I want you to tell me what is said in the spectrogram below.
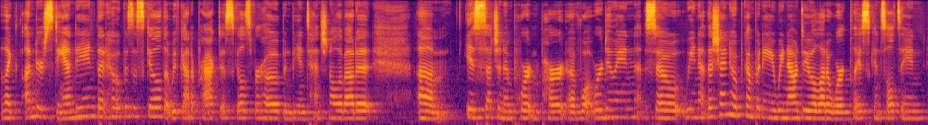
like understanding that hope is a skill that we've got to practice skills for hope and be intentional about it um, is such an important part of what we're doing. So we know the Shine Hope Company. We now do a lot of workplace consulting.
